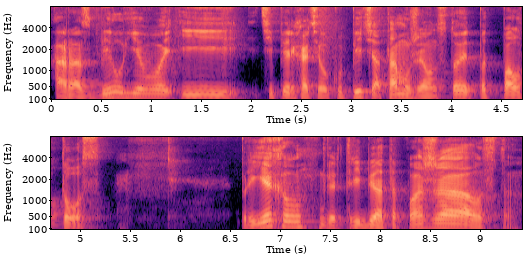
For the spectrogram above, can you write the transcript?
а разбил его и теперь хотел купить, а там уже он стоит под полтос. Приехал, говорит, ребята, пожалуйста,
